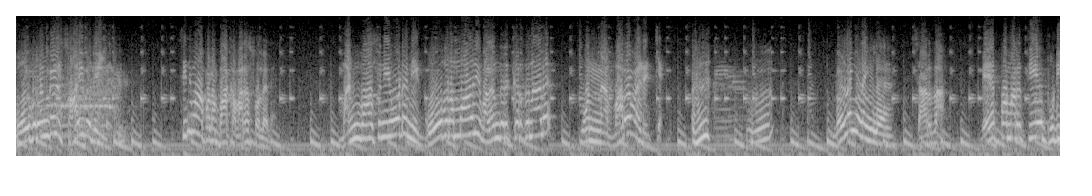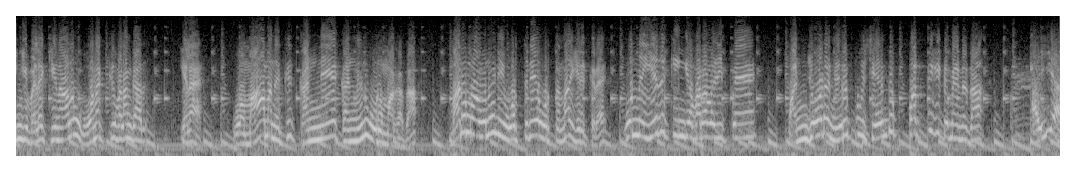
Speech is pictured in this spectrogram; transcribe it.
கோபுரங்கள் சாய்வதில்லை. சினிமா படம் பார்க்க வர சொல்லல. மண் வாசனையோட நீ கோபுரம் மாதிரி வளர்ந்திருக்கிறதுனால உன்னை வரவழைச்சேன். விளங்கலைங்களே. சரிதான் வேப்ப மரத்தையே புடுங்கி விளக்கினாலும் உனக்கு விளங்காது. இல்ல உன் மாமனுக்கு கண்ணே கண்ணுன்னு ஒரு மகதான். மருமகனும் நீ ஒருத்தனே ஒருத்தன் தான் இருக்கிற. உன்னை எதுக்கு இங்க வரவழைப்பேன்? பஞ்சோட நெருப்பு சேர்ந்து பத்திக்கிட்டமேனுதான் ஐயா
